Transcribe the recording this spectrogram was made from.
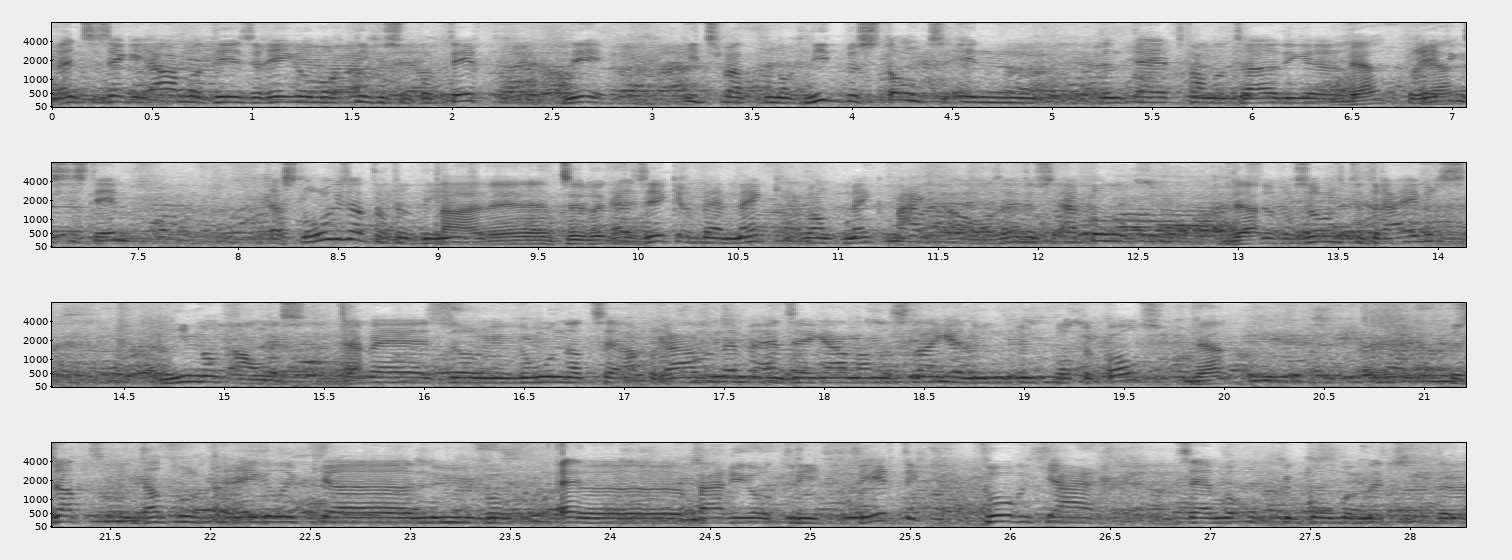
mensen zeggen, ja, maar deze regel wordt niet gesupporteerd. Nee, iets wat nog niet bestond in de tijd van het huidige ja, operatingsysteem, dat is logisch dat dat er niet ah, nee, natuurlijk. Ja, zeker bij Mac, want Mac maakt alles. Hè. Dus Apple ja. ze verzorgt de drivers, niemand anders. Ja. Wij zorgen gewoon dat zij apparaten hebben en zij gaan aan de slag en hun, hun protocols. Ja. Dus dat, dat wordt eigenlijk uh, nu voor de Vario 340. Vorig jaar zijn we opgekomen met de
